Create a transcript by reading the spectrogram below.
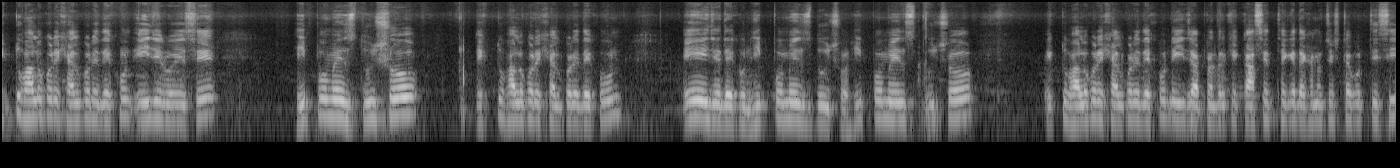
একটু ভালো করে খেয়াল করে দেখুন। এই যে রয়েছে হিপ্পোমেন্স দুইশো। একটু ভালো করে খেয়াল করে দেখুন। এই যে দেখুন হিপ্পোমেন্স দুইশো হিপ্পোমেন্স দুইশো। একটু ভালো করে খেয়াল করে দেখুন। এই যে আপনাদেরকে কাছের থেকে দেখানোর চেষ্টা করতেছি।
